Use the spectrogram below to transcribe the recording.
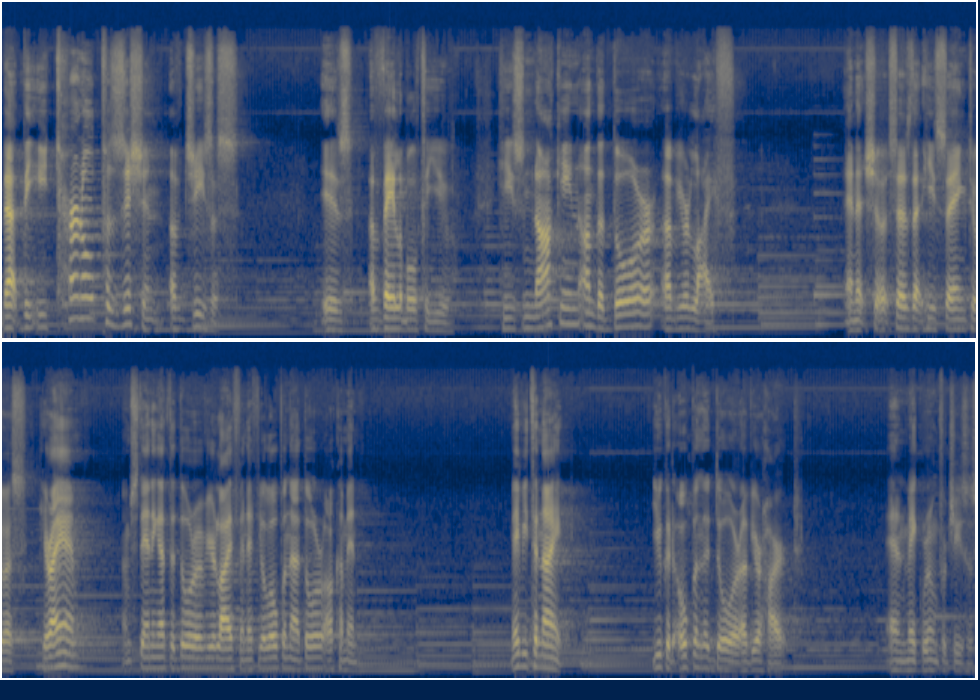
that the eternal position of Jesus is available to you. He's knocking on the door of your life. And it show, says that He's saying to us, Here I am. I'm standing at the door of your life, and if you'll open that door, I'll come in. Maybe tonight you could open the door of your heart and make room for Jesus.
